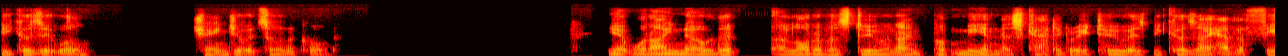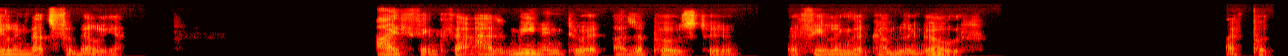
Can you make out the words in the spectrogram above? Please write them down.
because it will change of its own accord. Yet, what I know that a lot of us do, and I put me in this category too, is because I have a feeling that's familiar. I think that has meaning to it as opposed to a feeling that comes and goes. I've put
